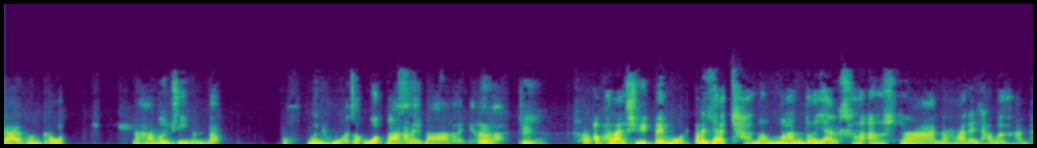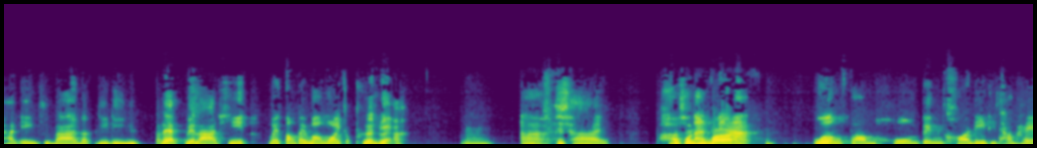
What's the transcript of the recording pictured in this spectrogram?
ได้บนรถนะคะอืมบางทีมันแบบโอ้ มึนหัวจะอ้วกบ้างอะไรบ้างอะไรอย่างเงี้ยเออนะคะจริงครับเอาพลังชีวิตไปหมด ประหยัดค่าน้ำมันประหยัดค่าอาหารนะคะ ได้ทำอาหารทานเองที่บ้านแบบดีๆประหยัดเวลาที่ไม่ต้องไปเมามอยกับเพื่อนด้วยอะอืมอ่าใช่ เพทุราะกคนฉะอนั้นยู่บ้าเนี่นย work from home เป็นข้อดีที่ทำให้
